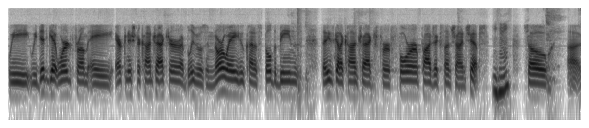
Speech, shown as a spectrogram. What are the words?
We we did get word from a air conditioner contractor, I believe it was in Norway, who kind of spilled the beans that he's got a contract for four Project Sunshine ships. Mm-hmm. So uh,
